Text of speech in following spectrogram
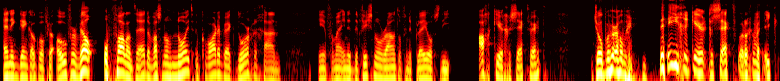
En ik denk ook wel voor de over. Wel opvallend, hè. Er was nog nooit een quarterback doorgegaan... In, voor mij in de divisional round of in de playoffs... die acht keer gesekt werd. Joe Burrow werd negen keer gesekt vorige week.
